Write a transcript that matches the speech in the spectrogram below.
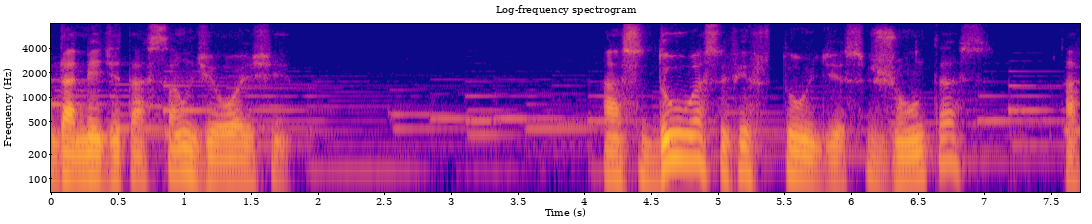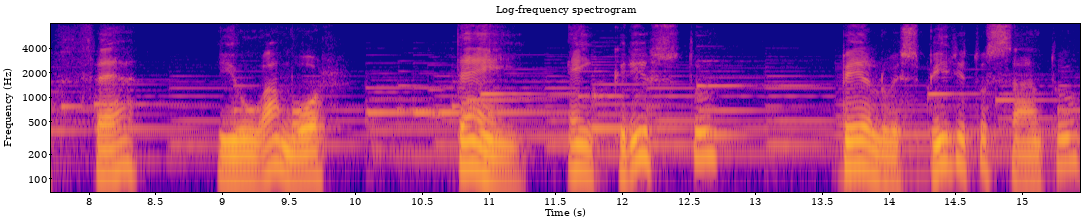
da meditação de hoje as duas virtudes juntas, a fé e o amor, têm em Cristo, pelo Espírito Santo,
